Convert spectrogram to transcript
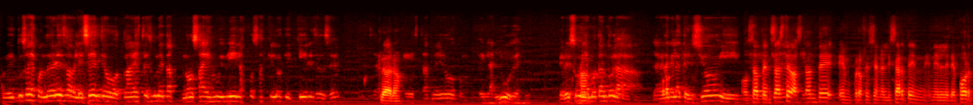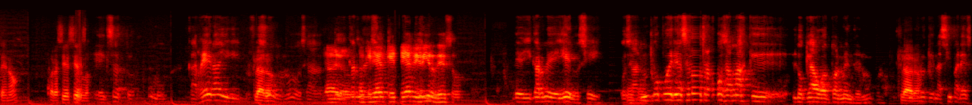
Porque tú sabes, cuando eres adolescente o toda esta es una etapa, no sabes muy bien las cosas que es lo que quieres hacer. O sea, Claro. que estás medio como en las nubes. ¿no? Pero eso me Ajá. llamó tanto la, la verdad que la atención y... O sea, pensaste bastante en profesionalizarte en, en el deporte, ¿no? Por así decirlo. Exacto, como carrera y Claro. profesión, ¿no? O sea, Claro, o dedicarme sea, quería, vivir de eso. dedicarme de lleno, sí. O sea, no podría hacer otra cosa más que lo que hago actualmente, ¿no? Claro. Yo creo que nací para eso.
